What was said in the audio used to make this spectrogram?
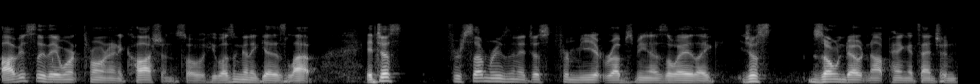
obviously they weren't throwing any caution, so he wasn't going to get his lap. It just, for some reason, it just for me it rubs me as the way like just zoned out, not paying attention,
